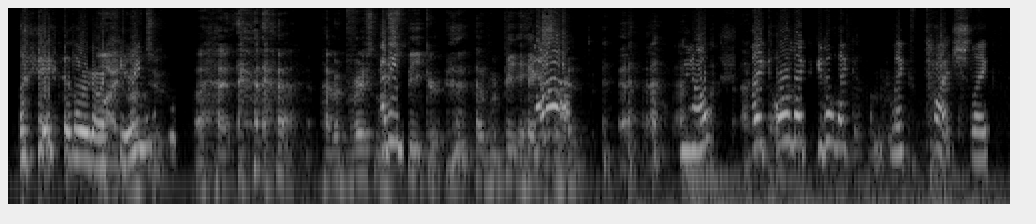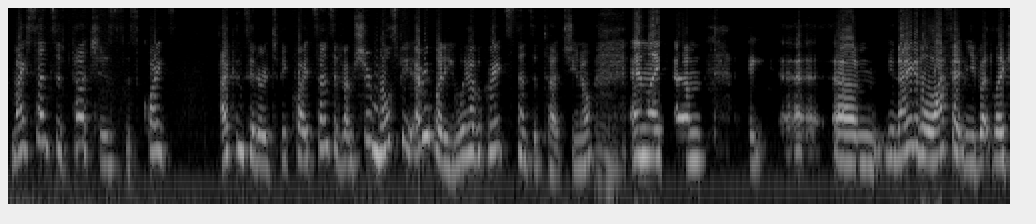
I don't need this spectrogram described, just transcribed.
like or Oh, I'd hearing? love to. I'm a professional I mean- speaker. That would be excellent. you know like or like you know like like touch like my sense of touch is is quite i consider it to be quite sensitive. I'm sure most people everybody we have a great sense of touch you know? Mm. and like um uh, um you know you're gonna laugh at me but like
